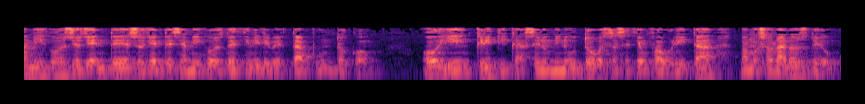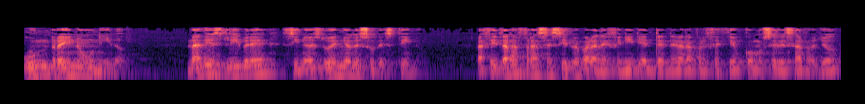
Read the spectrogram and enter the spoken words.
amigos y oyentes, oyentes y amigos de cinelibertad.com. Hoy en Críticas en un minuto, vuestra sección favorita, vamos a hablaros de un Reino Unido. Nadie es libre si no es dueño de su destino. La citada frase sirve para definir y entender a la perfección cómo se desarrolló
